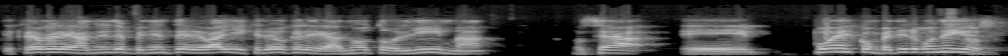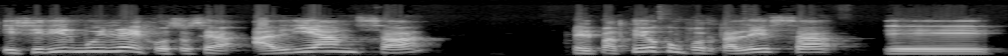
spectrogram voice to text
creo que le ganó Independiente del Valle y creo que le ganó Tolima, o sea, eh, puedes competir con ellos, y sin ir muy lejos, o sea, Alianza, el partido con Fortaleza, eh,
